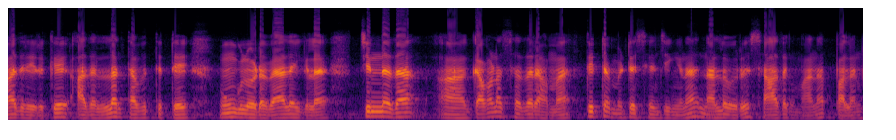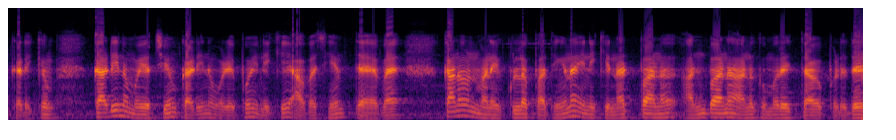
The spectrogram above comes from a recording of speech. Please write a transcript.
மாதிரி இருக்குது அதெல்லாம் தவிர்த்துட்டு உங்களோட வேலைகளை சின்னதாக கவனம் சதறாமல் திட்டமிட்டு செஞ்சிங்கன்னா நல்ல ஒரு சாதகமான பலன் கிடைக்கும். கடின முயற்சியும் கடின உழைப்பும் இன்றைக்கி அவசியம் தேவை. கணவன் மனைவிக்குள்ளே பார்த்தீங்கன்னா இன்றைக்கி நட்பான அன்பான அணுகுமுறை தேவைப்படுது.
